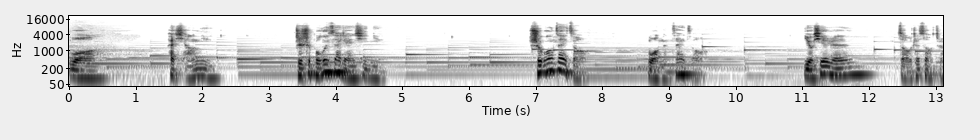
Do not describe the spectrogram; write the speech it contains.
我还想你，只是不会再联系你。时光在走，我们在走。有些人走着走着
